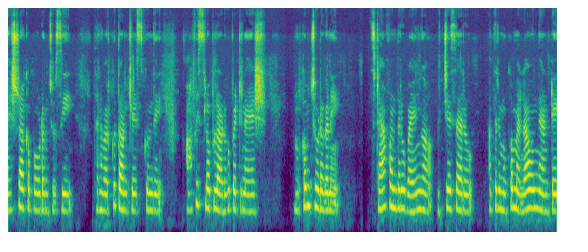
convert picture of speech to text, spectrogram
యష్ రాకపోవడం చూసి తన వర్క్ తాను చేసుకుంది. ఆఫీస్ లోపల అడుగుపెట్టిన యష్ ముఖం చూడగానే స్టాఫ్ అందరూ భయంగా విచ్చేశారు. అతని ముఖం ఎలా ఉంది అంటే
